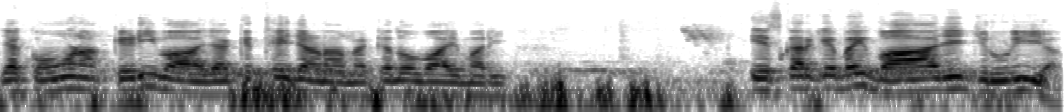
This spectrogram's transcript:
ਜਾਂ ਕੌਣ ਆ? ਕਿਹੜੀ ਆਵਾਜ਼ ਆ? ਕਿੱਥੇ ਜਾਣਾ? ਮੈਂ ਕਦੋਂ ਆਵਾਜ਼ ਮਾਰੀ? ਇਸ ਕਰਕੇ ਬਾਈ ਆਵਾਜ਼ ਜ਼ਰੂਰੀ ਆ।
